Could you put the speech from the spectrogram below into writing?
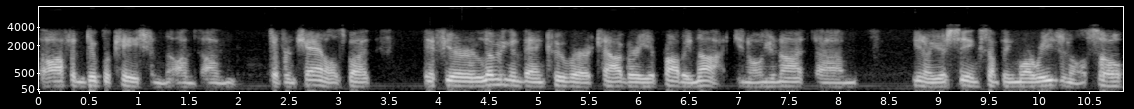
often duplication on on different channels. But if you're living in Vancouver or Calgary, you're probably not. You know, you're not. Um, you know, you're seeing something more regional. So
